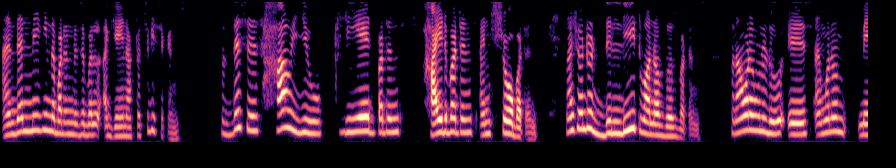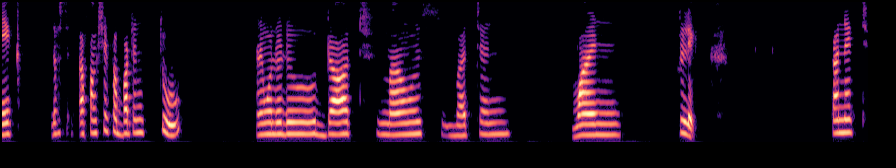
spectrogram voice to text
and then making the button visible again after 3 seconds. So this is how you create buttons hide buttons and show buttons. Now if you want to delete one of those buttons so now what I'm going to do is I'm going to make a function for button 2 and I'm going to do dot mouse button one click connect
